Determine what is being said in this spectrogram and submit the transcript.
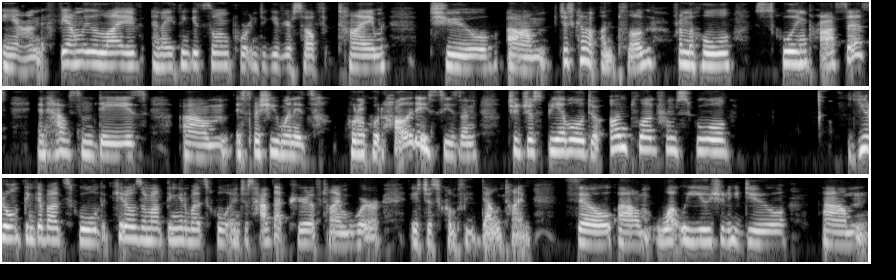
and family life. And I think it's so important to give yourself time to um, just kind of unplug from the whole schooling process and have some days, um, especially when it's quote unquote holiday season, to just be able to unplug from school. You don't think about school, the kiddos are not thinking about school, and just have that period of time where it's just complete downtime. So, um, what we usually do um,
